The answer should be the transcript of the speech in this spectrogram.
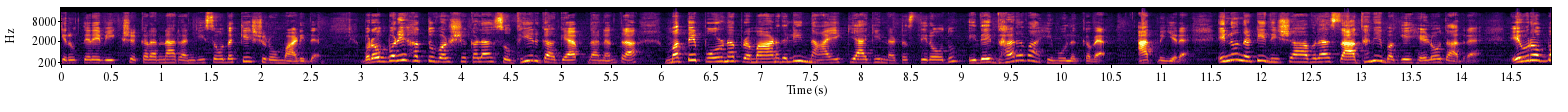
ಕಿರುತೆರೆ ವೀಕ್ಷಕರನ್ನ ರಂಜಿಸೋದಕ್ಕೆ ಶುರು ಮಾಡಿದೆ. ಬರೋಬ್ಬರಿ ಹತ್ತು ವರ್ಷಗಳ ಸುದೀರ್ಘ ಗ್ಯಾಪ್ನ ನಂತರ ಮತ್ತೆ ಪೂರ್ಣ ಪ್ರಮಾಣದಲ್ಲಿ ನಾಯಕಿಯಾಗಿ ನಟಿಸ್ತಿರೋದು ಇದೇ ಧಾರಾವಾಹಿ ಮೂಲಕವೇ. ಆತ್ಮೀಯರೇ, ಇನ್ನು ನಟಿ ದಿಶಾ ಅವರ ಸಾಧನೆ ಬಗ್ಗೆ ಹೇಳೋದಾದ್ರೆ, ಇವರೊಬ್ಬ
